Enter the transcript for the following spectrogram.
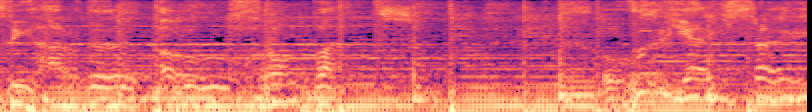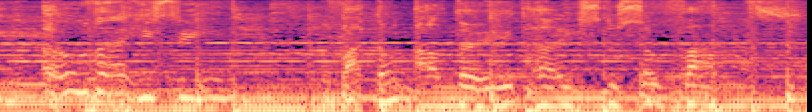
Langs die harde ou grondpad Hoor jy sy ou wijsie Wat om altyd huis toe so vat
